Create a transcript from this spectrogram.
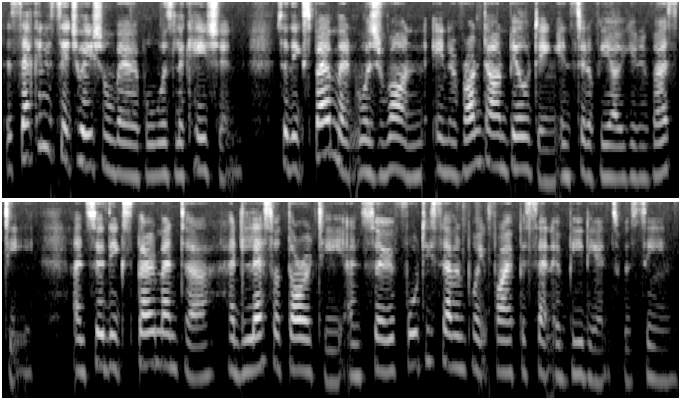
The second situational variable was location, so the experiment was run in a rundown building instead of Yale University, and so the experimenter had less authority and so 47.5% obedience was seen.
